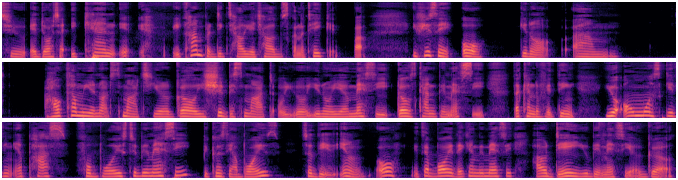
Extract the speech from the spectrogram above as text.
to a daughter, it can it, you can't predict how your child is gonna take it. But if you say, "Oh, you know, um, how come you're not smart? You're a girl. You should be smart, or you're, you know, you're messy. Girls can't be messy. That kind of a thing." You're almost giving a pass for boys to be messy because they are boys. So the you know, oh, it's a boy, they can be messy. How dare you be messy, a girl?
